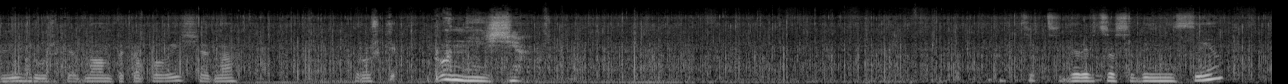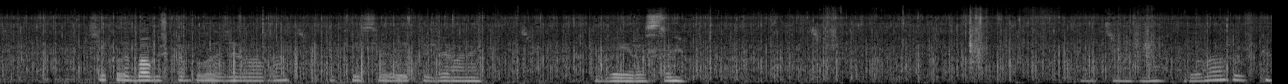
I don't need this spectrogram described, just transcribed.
дві грушки. Одна така повища, одна трошки понижче. Ці деревця садильний син. Ще коли бабушка була жива, бач, такі великі вже вони виросли. Це вже грушка.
